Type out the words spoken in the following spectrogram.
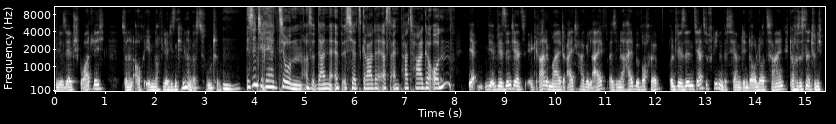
mir selbst sportlich, sondern auch eben noch wieder diesen Kindern was zugute. Mhm. Wie sind die Reaktionen? Also deine App ist jetzt gerade erst ein paar Tage on. Ja, wir, wir sind jetzt gerade mal drei Tage live, also eine halbe Woche. Und wir sind sehr zufrieden bisher mit den Downloadzahlen. Doch es ist natürlich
